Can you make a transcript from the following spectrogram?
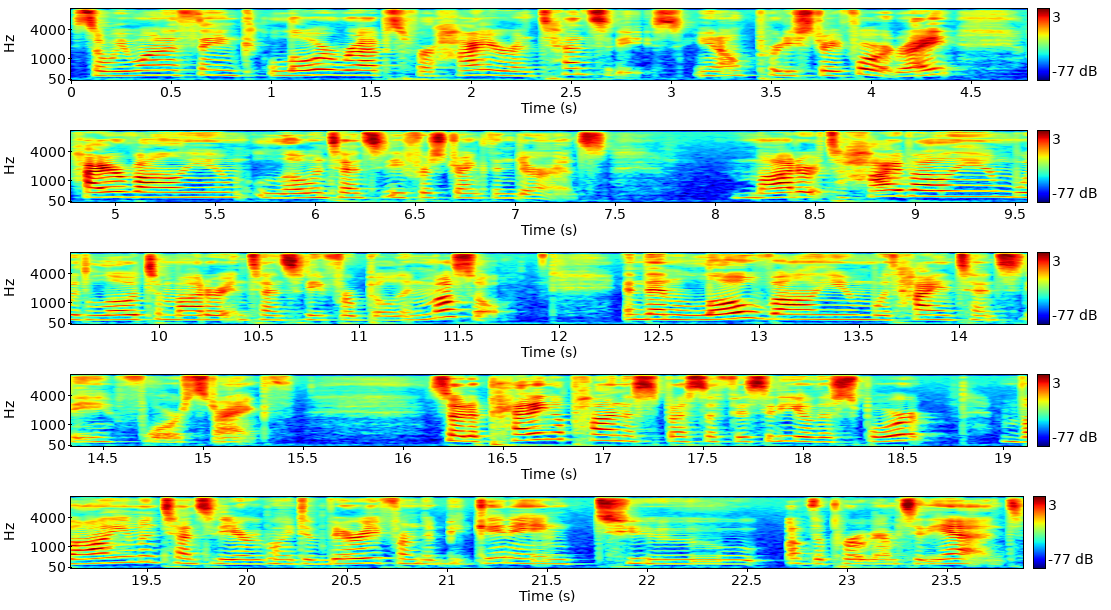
So we want to think lower reps for higher intensities. You know, pretty straightforward, right? Higher volume, low intensity for strength endurance moderate to high volume with low to moderate intensity for building muscle, and then low volume with high intensity for strength. So, depending upon the specificity of the sport, volume intensity are going to vary from the beginning to of the program to the end,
